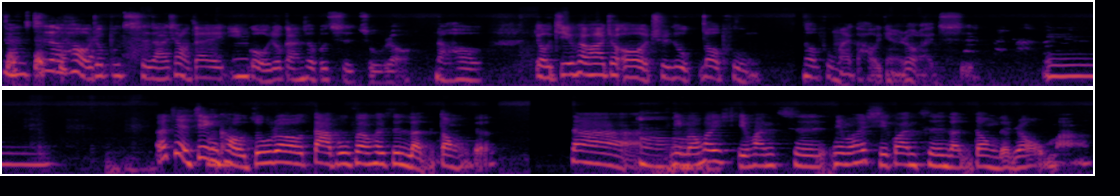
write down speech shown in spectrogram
难吃的 话，我就不吃啊。像我在英国，我就干脆不吃猪肉，然后。有机会的话，就偶尔去肉肉铺，肉铺买个好一点的肉来吃。嗯，而且进口猪肉大部分会是冷冻的。那你们会喜欢吃？嗯、你们会习惯吃冷冻的肉吗？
